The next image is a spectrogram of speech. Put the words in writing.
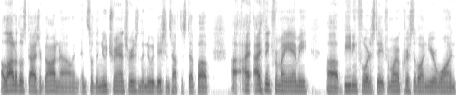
a lot of those guys are gone now, and, and so the new transfers and the new additions have to step up. I I think for Miami, uh, beating Florida State for Mario Cristobal in year one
